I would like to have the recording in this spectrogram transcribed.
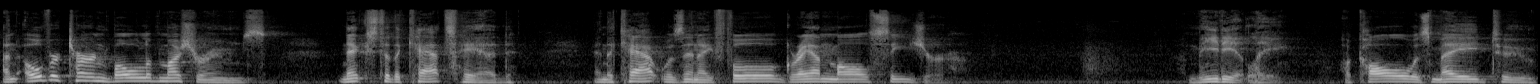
an overturned bowl of mushrooms next to the cat's head, and the cat was in a full grand mal seizure. Immediately, a call was made to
